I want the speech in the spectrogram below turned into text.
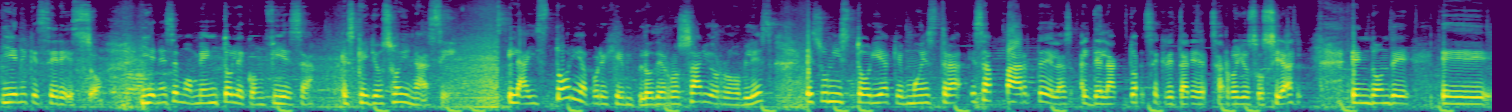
tiene que ser eso. Y en ese momento le confiesa, es que yo soy nazi. La historia, por ejemplo, de Rosario Robles es una historia que muestra esa parte de, la actual secretaria de Desarrollo Social, en donde eh,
